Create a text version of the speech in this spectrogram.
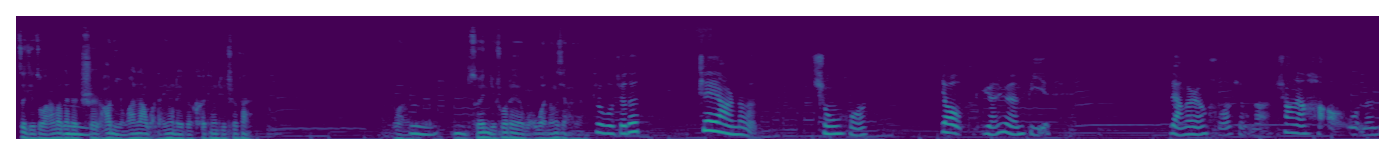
自己做完了在这吃，然后你用完了我再用这个客厅去吃饭。我嗯，所以你说这个我我能想象。就我觉得这样的生活要远远比。两个人和平的商量好，我们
